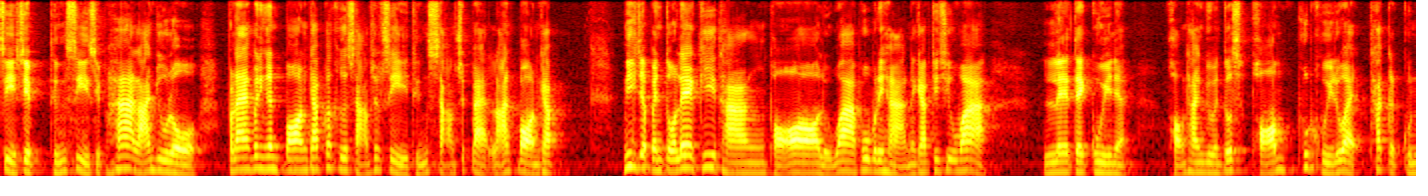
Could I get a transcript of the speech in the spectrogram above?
40ถึง45 ล้านยูโร แปลงเป็นเงินปอนด์ครับ ก็คือ 34ถึง38 ล้านปอนด์ครับ นี่จะเป็นตัวเลขที่ทางผอหรือว่าผู้บริหารนะครับที่ชื่อว่าเลเตกุยเนี่ยของทางยูเวนตุสพร้อมพูดคุยด้วย ถ้าเกิดคุณ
